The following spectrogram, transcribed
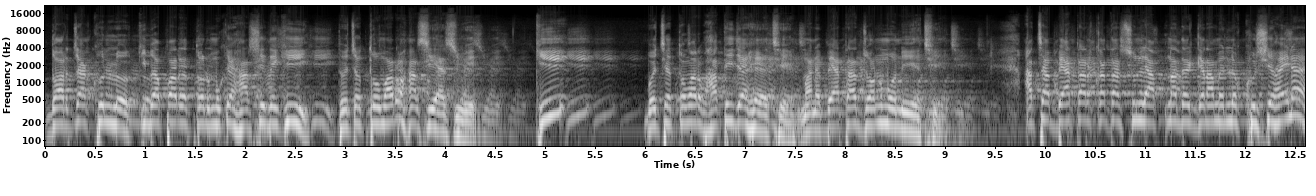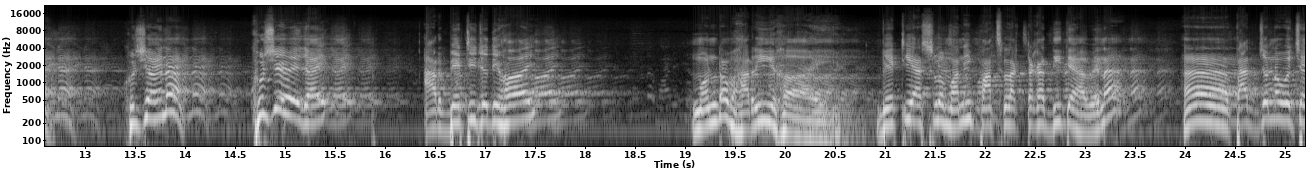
দরজা খুললো, কি ব্যাপারে তোর মুখে হাসি দেখি? তো তোমারও হাসি আসবে। কি? বলছে, তোমার ভাতিজা হয়েছে মানে বেটার জন্ম নিয়েছে। আচ্ছা বেটার কথা শুনলে আপনাদের গ্রামের লোক খুশি হয় না? খুশি হয় না? খুশি হয়ে যায়, আর বেটি যদি হয়, মনটা ভারী হয়। বেটি আসলো মানে পাঁচ লাখ টাকা দিতে হবে না? হ্যাঁ তার জন্য বলছে,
